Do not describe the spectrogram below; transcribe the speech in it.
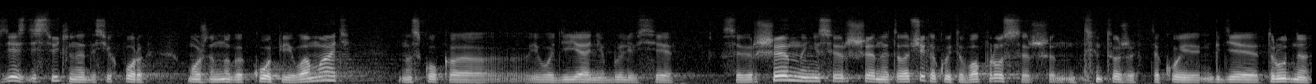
Здесь действительно до сих пор можно много копий ломать, насколько его деяния были все совершенно, несовершенно. Это вообще какой-то вопрос совершенно тоже такой, где трудно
